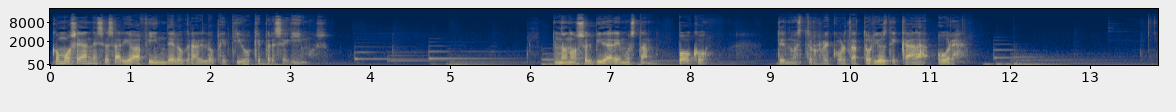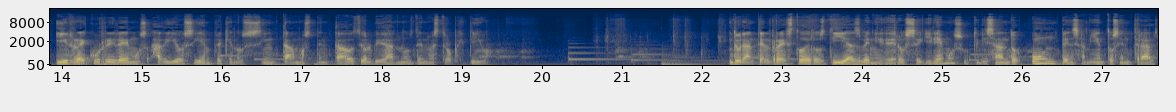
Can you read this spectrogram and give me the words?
como sea necesario a fin de lograr el objetivo que perseguimos. No nos olvidaremos tampoco de nuestros recordatorios de cada hora. Y recurriremos a Dios siempre que nos sintamos tentados de olvidarnos de nuestro objetivo. Durante el resto de los días venideros seguiremos utilizando un pensamiento central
